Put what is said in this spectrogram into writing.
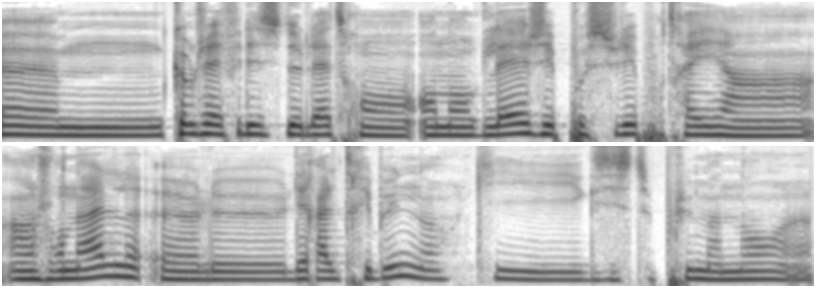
euh, comme j'avais fait des études de lettres en, anglais, j'ai postulé pour travailler un, un journal, euh, l'Herald Tribune, qui n'existe plus maintenant. euh,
